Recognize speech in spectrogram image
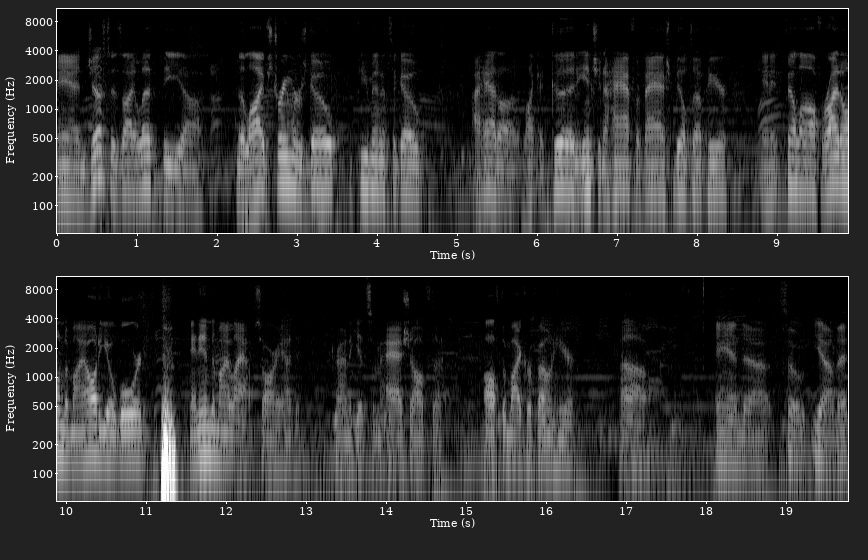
and just as I let the uh, the live streamers go a few minutes ago, I had a like a good inch and a half of ash built up here, and it fell off right onto my audio board and into my lap. Sorry, I had to trying to get some ash off the off the microphone here, uh, and uh, so yeah, that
